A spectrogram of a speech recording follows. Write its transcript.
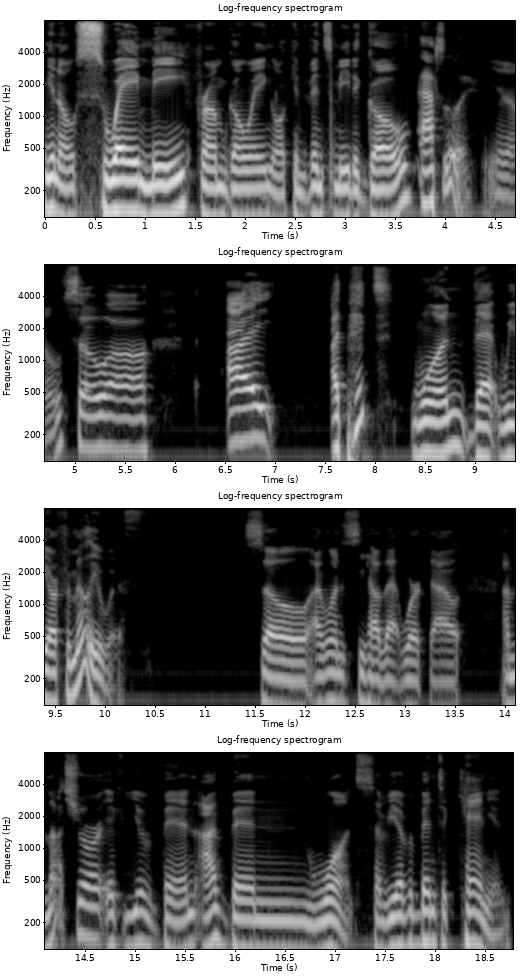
you know, sway me from going or convince me to go? Absolutely. you know so uh i i picked one that we are familiar with so i wanted to see how that worked out i'm not sure if you've been i've been once have you ever been to canyon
